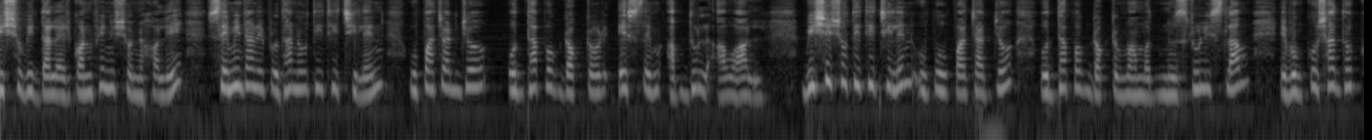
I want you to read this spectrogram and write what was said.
বিশ্ববিদ্যালয়ের কনভেনশন হলে সেমিনারে প্রধান অতিথি ছিলেন উপাচার্য অধ্যাপক doctor S M Abdul Awal. বিশেষ অতিথি ছিলেন উপ উপাচার্য অধ্যাপক ডক্টর মোহাম্মদ নজরুল ইসলাম এবং কোষাধ্যক্ষ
